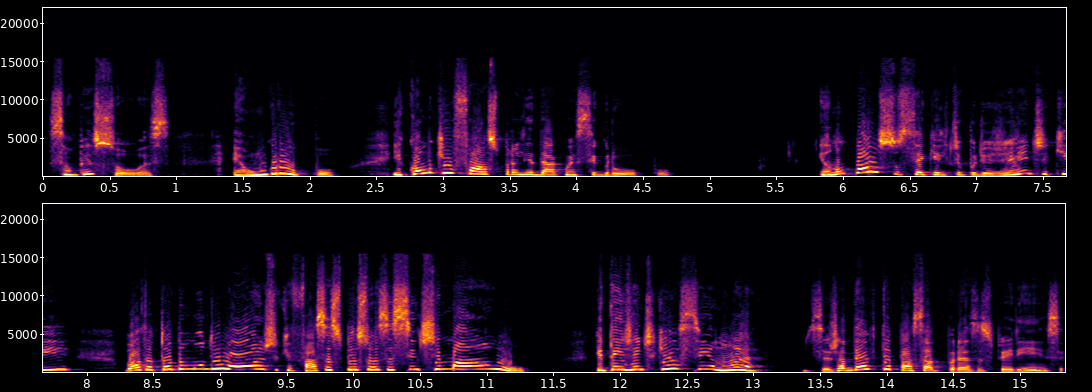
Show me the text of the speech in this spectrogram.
são pessoas, é um grupo. E como que eu faço para lidar com esse grupo? Eu não posso ser aquele tipo de gente que bota todo mundo longe, que faça as pessoas se sentir mal. E tem gente que é assim, não é? Você já deve ter passado por essa experiência.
